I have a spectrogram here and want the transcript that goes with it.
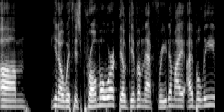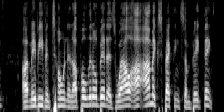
um, you know, with his promo work, they'll give him that freedom, I, I believe. Uh, maybe even tone it up a little bit as well. I, I'm expecting some big things.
